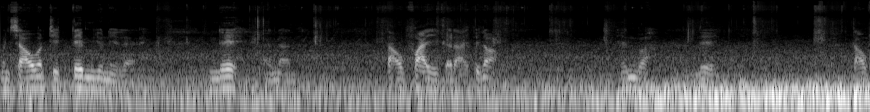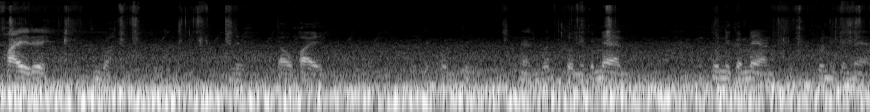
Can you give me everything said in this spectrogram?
มันเช้าวันติดเต็มอยู่นี่แหละเด้อันนั้นเตาไฟก็ได้พี่น้องเห็นบ่เด้เตาไฟเด้เห็นบ่เด้เตาไฟนั่นวัดตัวนี้ก็แมนตัวนี้ก็แมนตัวนี้ก็แมน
